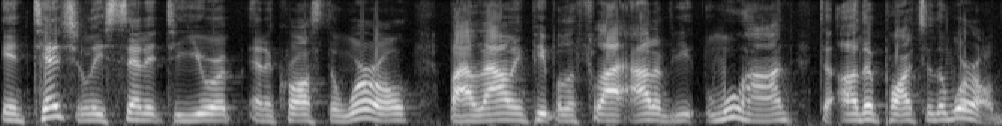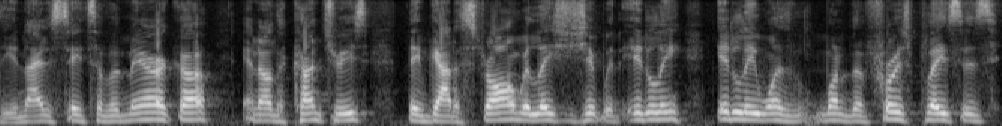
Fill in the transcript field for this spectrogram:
intentionally sent it to Europe and across the world by allowing people to fly out of Wuhan to other parts of the world, the United States of America and other countries. They've got a strong relationship with Italy. Italy was one of the first places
